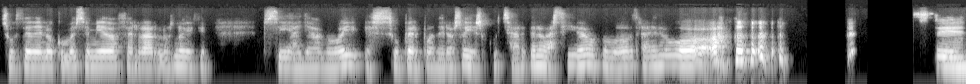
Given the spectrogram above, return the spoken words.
sucede, ¿no? como ese miedo a cerrarnos, ¿no? y decir, sí, allá voy, es súper poderoso y escuchártelo ha sido como traer... sí.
